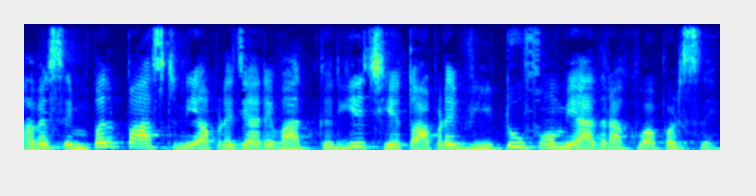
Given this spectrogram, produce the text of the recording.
હવે સિમ્પલ પાસ્ટની આપણે જ્યારે વાત કરીએ છીએ, તો આપણે વી ટુ ફોર્મ યાદ રાખવા પડશે.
